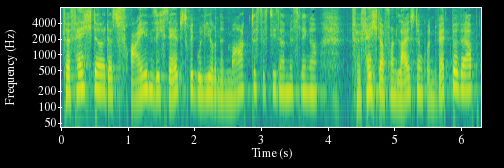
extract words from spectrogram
Verfechter des freien, sich selbst regulierenden Marktes ist dieser Misslinger, Verfechter von Leistung und Wettbewerb.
